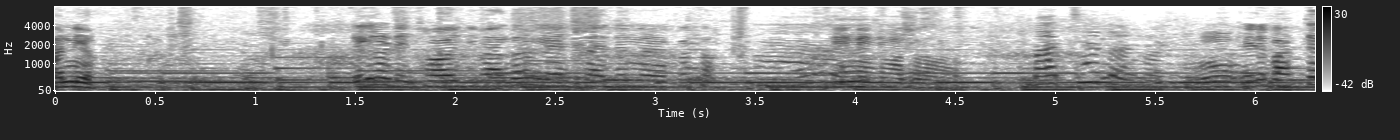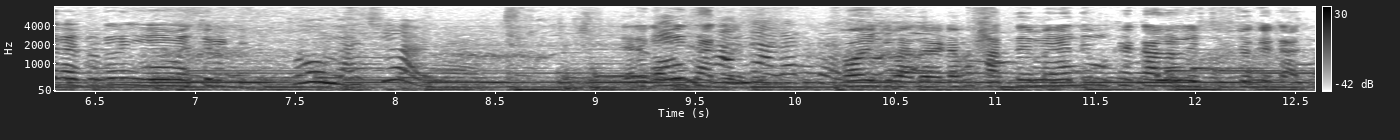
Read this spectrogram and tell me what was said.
আনিও। দেখল রে ছয় জি বাঁধো লেন্স সাইজ কত? তিন ইঞ্চি মতো হবে। বাচ্চা এখন। হুম, এটা বাচ্চারা টোটালি এই ম্যাচুরিটি ও ম্যাচিওর এরকমই থাকে। ছয় জি বাঁধো এটা হাতে মেহেন্দি মুখে কালো লিপস্টিক চোখে কালো।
